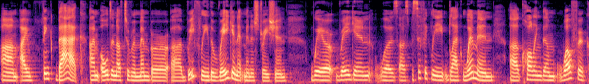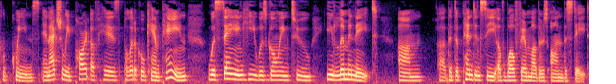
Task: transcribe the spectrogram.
Um, I think back, I'm old enough to remember uh, briefly the Reagan administration, where Reagan was uh, specifically black women, uh, calling them welfare queens. And actually, part of his political campaign was saying he was going to eliminate um, uh, the dependency of welfare mothers on the state.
